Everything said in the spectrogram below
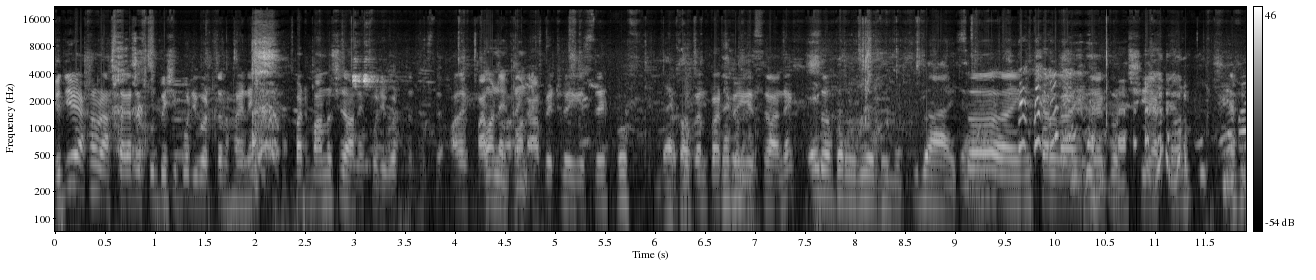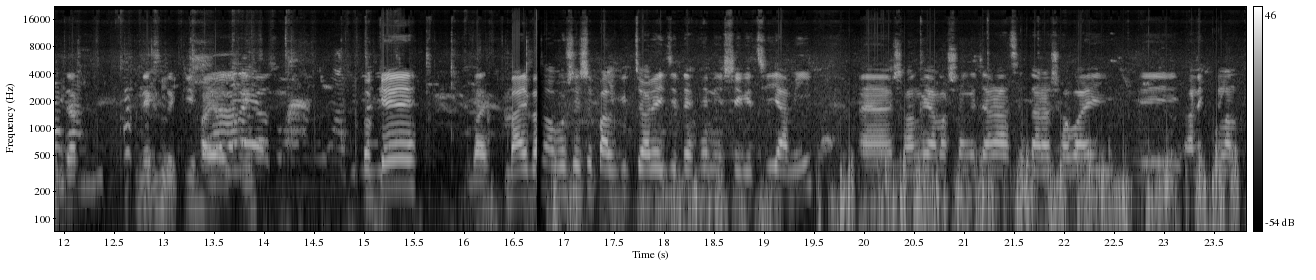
যদিও এখন রাস্তাঘাটে খুব বেশি পরিবর্তন হয় না বাট মানুষের অনেক পরিবর্তন হচ্ছে। অনেক অনেক। আপডেট হয়ে গেছে দেখো দোকানপাট হয়ে গেছে অনেক। তো ইনশাল্লাহ এনজয় করছি এখন। নেক্সট কি হয় আর কি। ওকে বাই বাই বাই অবশেষে পালকির চরে এই যে দেখেন এসে গেছি আমি। আহ, সঙ্গে আমার সঙ্গে যারা আছে তারা সবাই এই অনেক ক্লান্ত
